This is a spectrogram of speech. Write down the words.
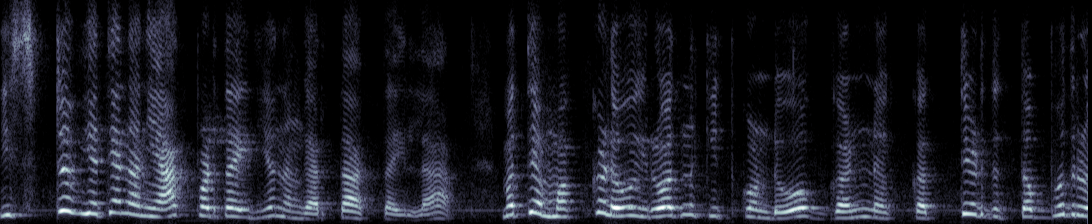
ಇಷ್ಟು ವ್ಯತ್ಯ ನಾನು ಯಾಕೆ ಪಡ್ತಾ ಇದೆಯೋ ನಂಗೆ ಅರ್ಥ ಆಗ್ತಾ ಇಲ್ಲ. ಮತ್ತೆ ಮಕ್ಕಳು ಇರೋದನ್ನ ಕಿತ್ಕೊಂಡು ಗಣ್ಣ ಕತ್ತಿಡ್ದು ತಬ್ಬಿದ್ರು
